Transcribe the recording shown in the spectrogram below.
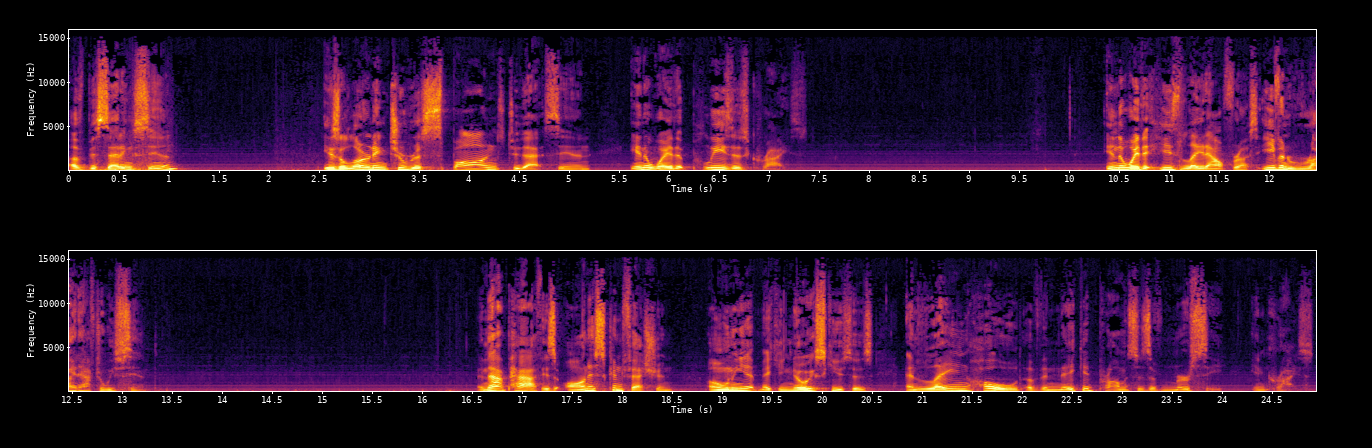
of besetting sin is learning to respond to that sin in a way that pleases Christ. In the way that He's laid out for us, even right after we've sinned. And that path is honest confession, owning it, making no excuses, and laying hold of the naked promises of mercy in Christ.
